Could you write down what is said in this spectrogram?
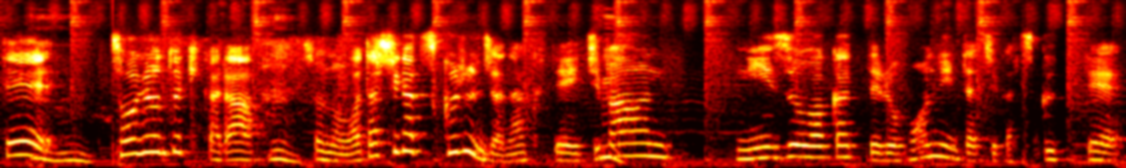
て、うんうん。創業の時からうん。その私が作るんじゃなくて一番ニーズを分かってる本人たちが作って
